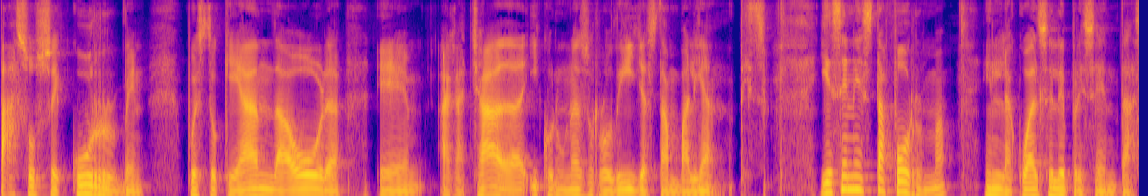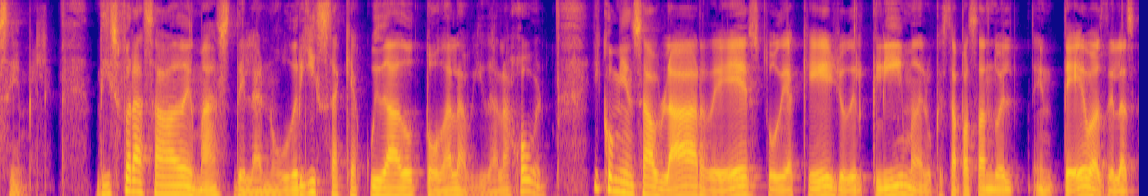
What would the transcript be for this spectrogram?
pasos se curven, puesto que anda ahora em, agachada y con unas rodillas tambaleantes. Y es en esta forma en la cual se le presenta a Semele, disfrazada además de la nodriza que ha cuidado toda la vida a la joven, y comienza a hablar de esto, de aquello, del clima, de lo que está pasando en Tebas, de las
